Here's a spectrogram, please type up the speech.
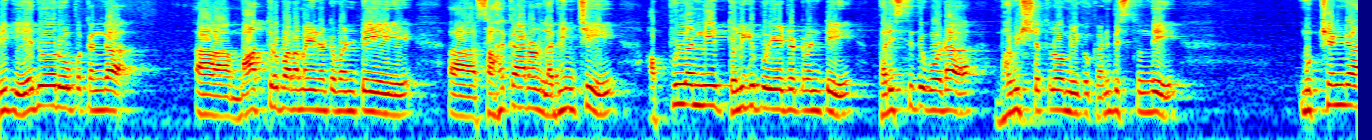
మీకు ఏదో రూపకంగా మాతృపరమైనటువంటి సహకారం లభించి అప్పులన్నీ తొలగిపోయేటటువంటి పరిస్థితి కూడా భవిష్యత్తులో మీకు కనిపిస్తుంది. ముఖ్యంగా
